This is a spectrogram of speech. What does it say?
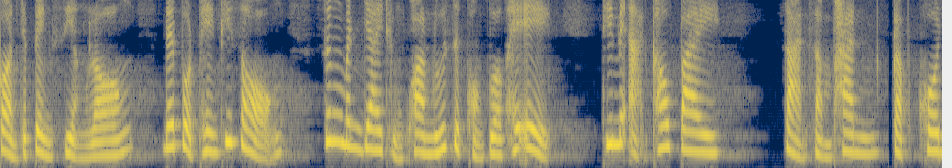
ก่อนจะเปล่งเสียงร้องในบทเพลงที่สองซึ่งบรรยายถึงความรู้สึกของตัวพระเอก ที่ไม่อาจเข้าไป สารสัมพันธ์กับคน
